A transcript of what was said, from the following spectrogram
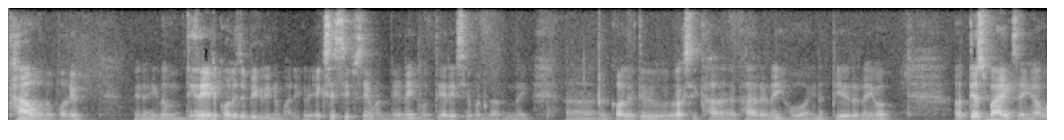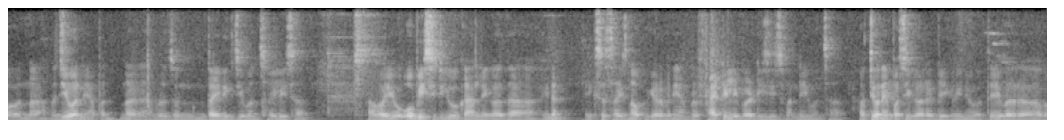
थाहा हुनु पऱ्यो होइन? एकदम धेरै कलेजो बिग्रिनु भनेको एक्सेसिभ सेवनले नै हो धेरै सेवन गरेर नै कलेज त्यो रक्सी खा खाएर नै हो होइन? पिएर नै हो। त्यसबाहेक चाहिँ अब जीवनयापन हाम्रो जुन दैनिक जीवनशैली छ अब यो ओबिसिटीको कारणले गर्दा होइन एक्सर्साइज नपुगेर पनि हाम्रो फ्याटी लिभर डिजिज भन्ने हुन्छ। त्यो नै पछि गएर बिग्रिने हो। त्यही भएर अब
